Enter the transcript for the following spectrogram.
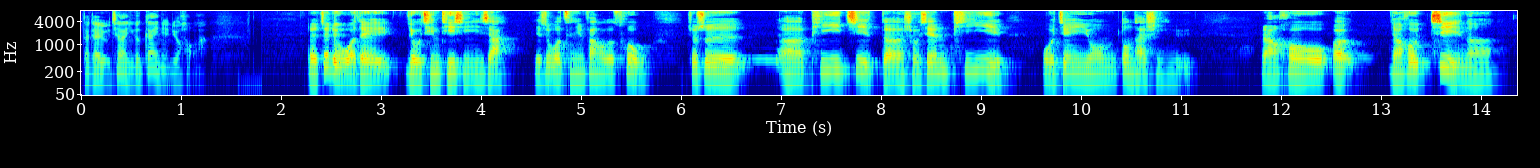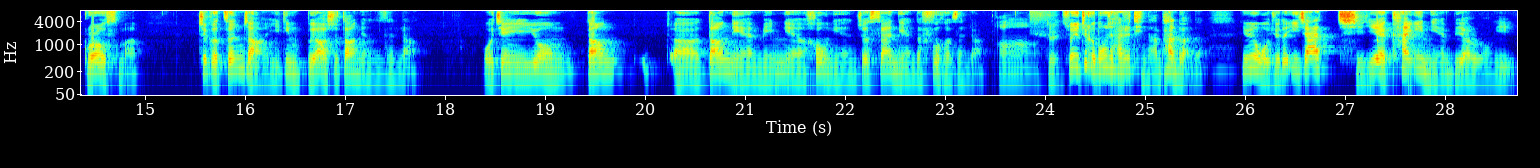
大家有这样一个概念就好了。对，这里我得友情提醒一下，也是我曾经犯过的错误，就是呃 PEG 的首先 PE 我建议用动态市盈率，然后呃然后 G 呢 growth 嘛，这个增长一定不要是当年的增长，我建议用当呃当年、明年、后年这三年的复合增长。哦，对，所以这个东西还是挺难判断的，因为我觉得一家企业看一年比较容易，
